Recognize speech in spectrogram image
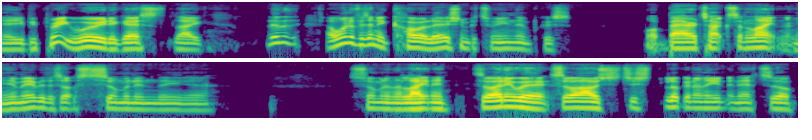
yeah. You'd be pretty worried, I guess. Like, I wonder if there's any correlation between them because What bear attacks and lightning? yeah, maybe they're sort of summoning the uh, summoning the lightning. So anyway, so I was just looking on the internet. So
